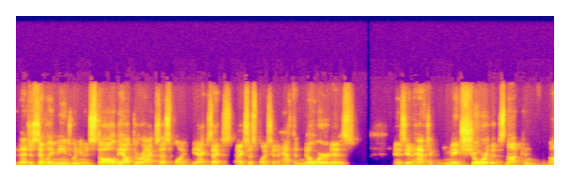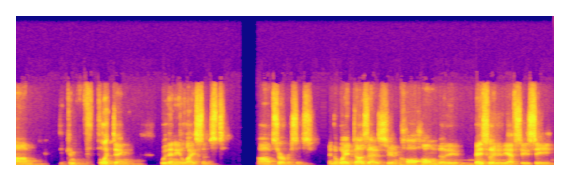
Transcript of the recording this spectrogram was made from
And that just simply means when you install the outdoor access point, the access, access point is going to have to know where it is, and it's going to have to make sure that it's not con, um, conflicting with any licensed uh, services. And the way it does that is going to call home to the, basically to the FCC.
